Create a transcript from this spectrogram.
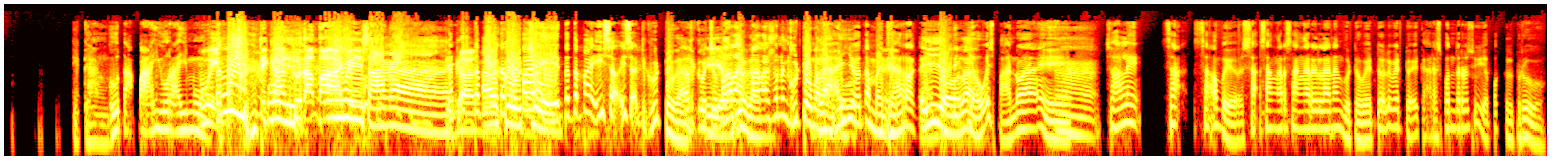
diganggu tak payu raimu. Wih, diganggu tak payu. Wih, sangat. Tetep tetep ae, tetep ae iso iso digudo kan. Algojo Iya, malah iya kan? malah seneng gudo malah. Lah iya tambah jarak kan. Iya lah. Ya wis bano ae. Nah, Soale sak sak apa ya? Sak sangar-sangare lanang godo wedok wedoke gak respon terus ya pegel, Bro.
